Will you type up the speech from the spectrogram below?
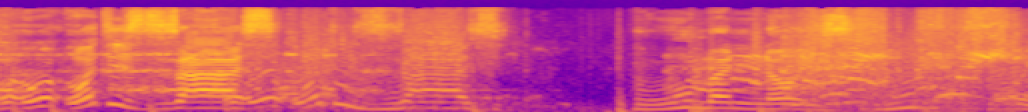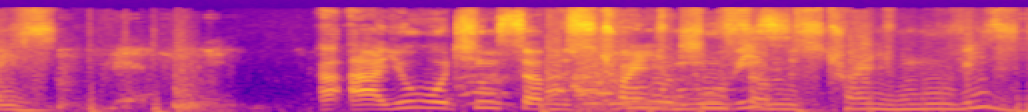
What, what is that? What is that? Woman noise? noise? Are- Are you watching some strange Watching movies? Some strange movies.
